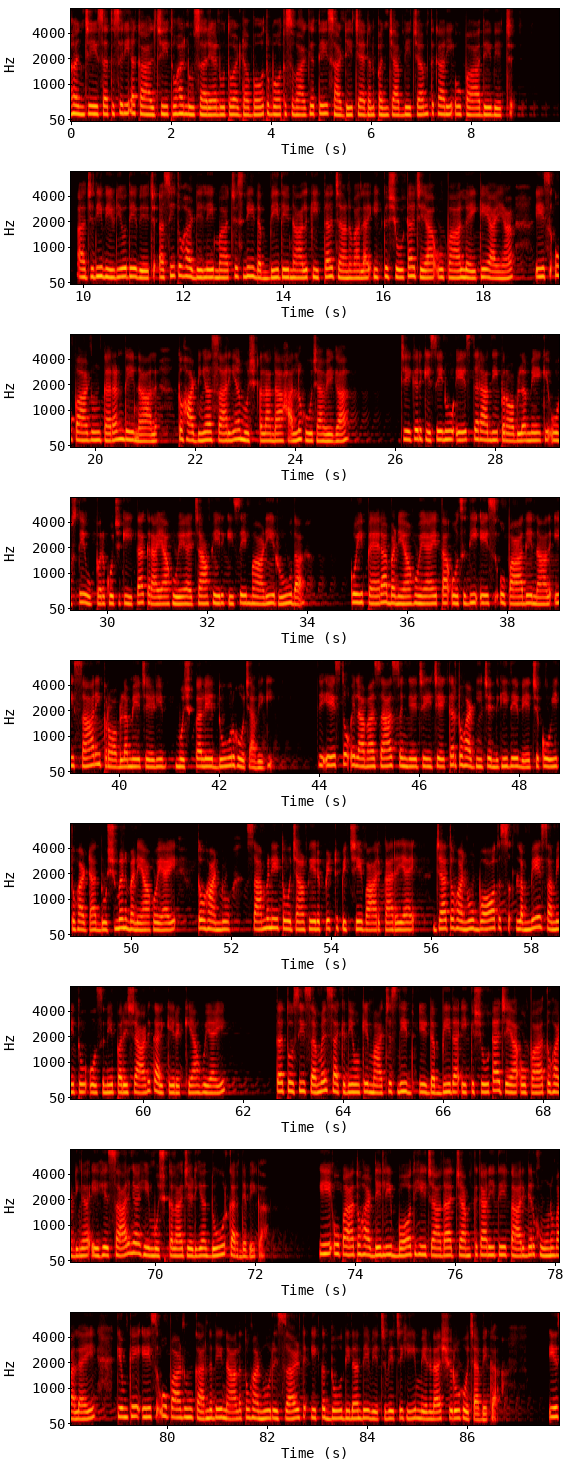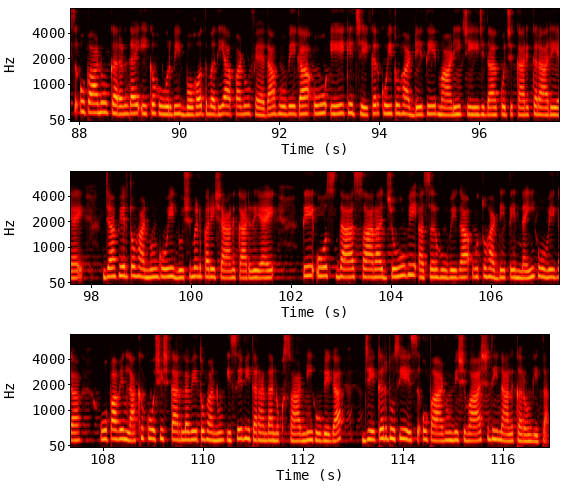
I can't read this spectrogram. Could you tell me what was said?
ਹਾਂਜੀ, ਸਤਿ ਸ੍ਰੀ ਅਕਾਲ ਜੀ। ਤੁਹਾਨੂੰ ਸਾਰਿਆਂ ਨੂੰ ਤੁਹਾਡਾ ਬਹੁਤ-ਬਹੁਤ ਸਵਾਗਤ ਹੈ ਸਾਡੇ ਚੈਨਲ ਪੰਜਾਬੀ ਚਮਤਕਾਰੀ ਉਪਾਅ ਦੇ ਵਿੱਚ। ਅੱਜ ਦੀ ਵੀਡੀਓ ਦੇ ਵਿੱਚ ਅਸੀਂ ਤੁਹਾਡੇ ਲਈ ਮਾਚਿਸ ਦੀ ਡੱਬੀ ਦੇ ਨਾਲ ਕੀਤਾ ਜਾਣ ਵਾਲਾ ਇੱਕ ਛੋਟਾ ਜਿਹਾ ਉਪਾਅ ਲੈ ਕੇ ਆਏ ਹਾਂ। ਇਸ ਉਪਾਅ ਨੂੰ ਕਰਨ ਦੇ ਨਾਲ ਤੁਹਾਡੀਆਂ ਸਾਰੀਆਂ ਮੁਸ਼ਕਲਾਂ ਦਾ ਹੱਲ ਹੋ ਜਾਵੇਗਾ। ਜੇਕਰ ਕਿਸੇ ਨੂੰ ਇਸ ਤਰ੍ਹਾਂ ਦੀ ਪ੍ਰੋਬਲਮ ਹੈ ਕਿ ਉਸ ਦੇ ਉੱਪਰ ਕੁਝ ਕੀਤਾ ਕਰਾਇਆ ਹੋਇਆ ਹੈ ਜਾਂ ਫਿਰ ਕਿਸੇ ਮਾੜੀ ਰੂਹ ਦਾ ਕੋਈ ਪੈਰਾ ਬਣਿਆ ਹੋਇਆ ਹੈ, ਤਾਂ ਉਸ ਦੀ ਇਸ ਉਪਾਅ ਦੇ ਨਾਲ ਇਹ ਸਾਰੀ ਪ੍ਰੋਬਲਮ ਹੈ ਜਿਹੜੀ ਮੁਸ਼ਕਲ ਹੈ ਦੂਰ ਹੋ ਜਾਵੇਗੀ। ਤੇ ਇਸ ਤੋਂ ਇਲਾਵਾ ਸਾਧ ਸੰਗਤ ਜੀ, ਜੇਕਰ ਤੁਹਾਡੀ ਜ਼ਿੰਦਗੀ ਦੇ ਵਿੱਚ ਕੋਈ ਤੁਹਾਡਾ ਦੁਸ਼ਮਣ ਬਣਿਆ ਹੋਇਆ ਹੈ ਤੁਹਾਨੂੰ ਸਾਹਮਣੇ ਤੋਂ ਜਾਂ ਫਿਰ ਪਿੱਠ ਪਿੱਛੇ ਵਾਰ ਕਰ ਰਿਹਾ ਹੈ ਜਾਂ ਤੁਹਾਨੂੰ ਬਹੁਤ ਸ- ਲੰਬੇ ਸਮੇਂ ਤੋਂ ਉਸਨੇ ਪਰੇਸ਼ਾਨ ਕਰਕੇ ਰੱਖਿਆ ਹੋਇਆ ਏ, ਤਾਂ ਤੁਸੀਂ ਸਮਝ ਸਕਦੇ ਹੋ ਕਿ ਮਾਚਿਸ ਦੀ ਇਹ ਡੱਬੀ ਦਾ ਇੱਕ ਛੋਟਾ ਜਿਹਾ ਉਪਾਅ ਤੁਹਾਡੀਆਂ ਇਹ ਸਾਰੀਆਂ ਹੀ ਮੁਸ਼ਕਲਾਂ ਜਿਹੜੀਆਂ ਦੂਰ ਕਰ ਦੇਵੇਗਾ। ਇਹ ਉਪਾਅ ਤੁਹਾਡੇ ਲਈ ਬਹੁਤ ਹੀ ਜ਼ਿਆਦਾ ਚਮਤਕਾਰੀ ਤੇ ਕਾਰਗਰ ਹੋਣ ਵਾਲਾ ਏ ਕਿਉਂਕਿ ਇਸ ਉਪਾਅ ਨੂੰ ਕਰਨ ਦੇ ਨਾਲ ਤੁਹਾਨੂੰ ਰਿਜ਼ਲਟ 1-2 ਦਿਨਾਂ ਦੇ ਵਿੱਚ ਵਿੱਚ ਹੀ ਮਿਲਣਾ ਸ਼ੁਰੂ ਹੋ ਜਾਵੇਗਾ। ਇਸ ਉਪਾਅ ਨੂੰ ਕਰਨ ਦਾ ਇੱਕ ਹੋਰ ਵੀ ਬਹੁਤ ਵਧੀਆ ਆਪਾਂ ਨੂੰ ਫਾਇਦਾ ਹੋਵੇਗਾ, ਉਹ ਇਹ ਕਿ ਜੇਕਰ ਕੋਈ ਤੁਹਾਡੇ ਤੇ ਮਾੜੀ ਚੀਜ਼ ਦਾ ਕੁਝ ਕਰ ਕਰਾ ਰਿਹਾ ਹੈ ਜਾਂ ਫਿਰ ਤੁਹਾਨੂੰ ਕੋਈ ਦੁਸ਼ਮਣ ਪਰੇਸ਼ਾਨ ਕਰ ਰਿਹਾ ਹੈ ਤੇ ਉਸ ਦਾ ਸਾਰਾ ਜੋ ਵੀ ਅਸਰ ਹੋਵੇਗਾ ਉਹ ਤੁਹਾਡੇ ਤੇ ਨਹੀਂ ਹੋਵੇਗਾ ਉਹ ਭਾਵੇਂ ਲੱਖ ਕੋਸ਼ਿਸ਼ ਕਰ ਲਵੇ, ਤੁਹਾਨੂੰ ਕਿਸੇ ਵੀ ਤਰ੍ਹਾਂ ਦਾ ਨੁਕਸਾਨ ਨਹੀਂ ਹੋਵੇਗਾ। ਜੇਕਰ ਤੁਸੀਂ ਇਸ ਉਪਾਅ ਨੂੰ ਵਿਸ਼ਵਾਸ ਦੀ ਨਾਲ ਕਰੋਗੇ ਤਾਂ।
